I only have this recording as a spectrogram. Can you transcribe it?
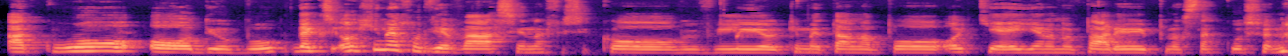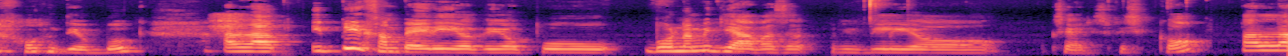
ακούω audiobook. Εντάξει, όχι να έχω διαβάσει ένα φυσικό βιβλίο και μετά να πω, οκ, για να με πάρει ο ύπνος θα ακούσω ένα audiobook. Αλλά υπήρχαν περίοδοι όπου μπορεί να μην διάβαζα βιβλίο, ξέρεις, φυσικό. Αλλά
